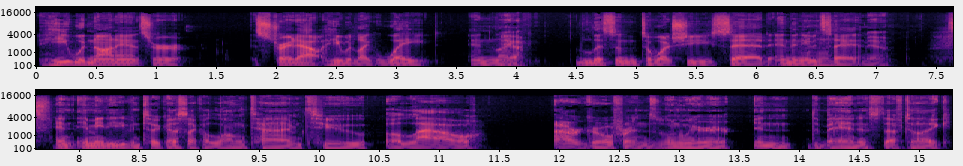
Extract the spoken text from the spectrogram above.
he would not answer straight out. He would like wait and like Yeah. listen to what she said, and then he would mm-hmm. say it. Yeah. And I mean, it even took us like a long time to allow our girlfriends when we were in the band and stuff to like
